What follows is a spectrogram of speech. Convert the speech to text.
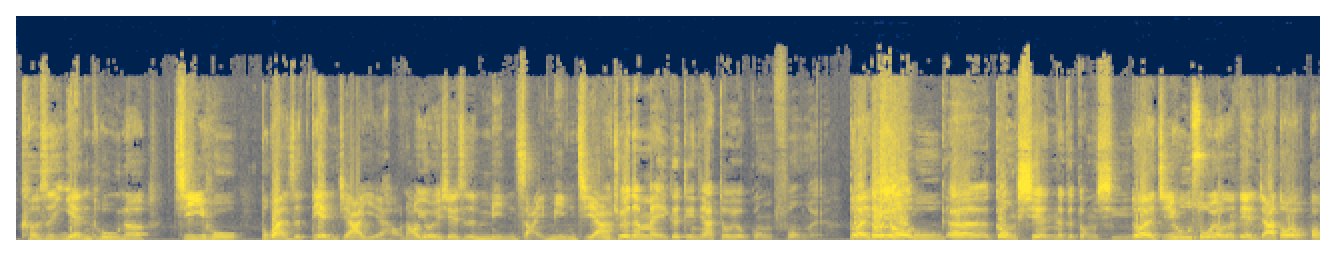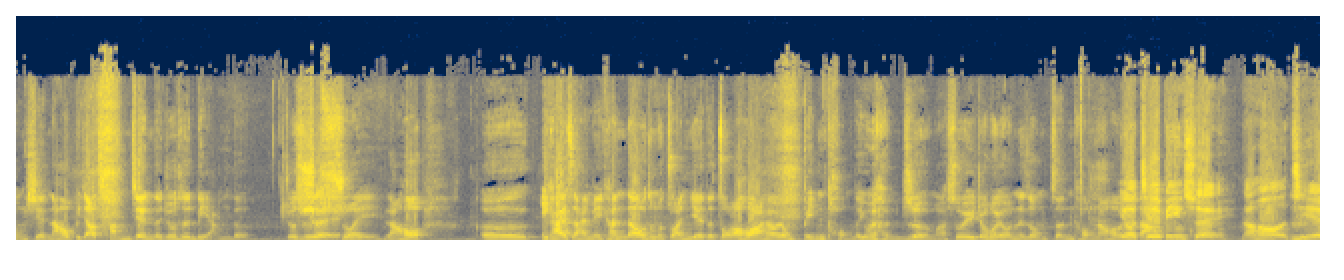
可是沿途呢，几乎不管是店家也好，然后有一些是民宅民家我家，觉得每一个店家都有供奉、哎，对，都有呃贡献那个东西。对，几乎所有的店家都有贡献，然后比较常见的就是凉的，就是水水，然后。呃，一开始还没看到这么专业的，走到后来还有用冰桶的，因为很热嘛，所以就会有那种整桶，然后有结冰水，然后结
